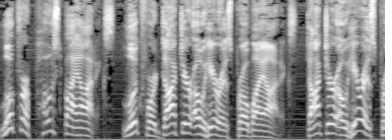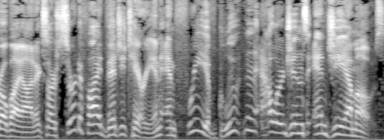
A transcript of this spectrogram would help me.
look for postbiotics, look for Dr. Ohhira's probiotics. Dr. Ohhira's probiotics are certified vegetarian and free of gluten, allergens, and GMOs.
